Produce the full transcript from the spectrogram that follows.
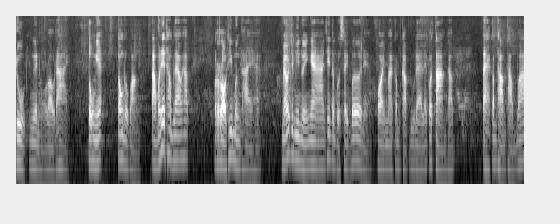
ดูดเงินของเราได้ ตรงนี้ต้องระวังต่างประเทศทำแล้วครับ รอที่เมืองไทยฮะแม้ว่าจะมีหน่วยงานเช่นตำรวจไซเบอร์เนี่ยคอยมากำกับดูแลแล้วก็ตามครับ แต่คำถามถามว่า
